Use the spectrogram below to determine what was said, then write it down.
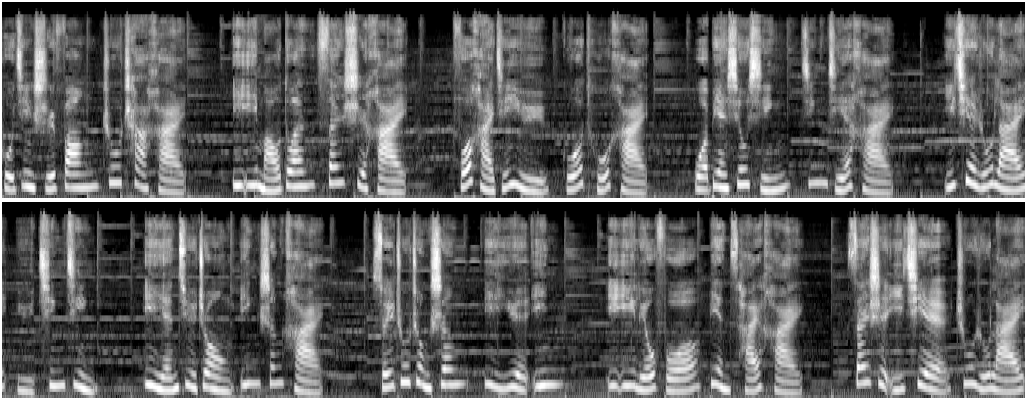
普尽十方诸刹海，一一毛端三世海，佛海给予国土海，我便修行精劫海，一切如来与清净，一言具众音声海。随诸众生意乐音，一一流佛遍财海，三世一切诸如来，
